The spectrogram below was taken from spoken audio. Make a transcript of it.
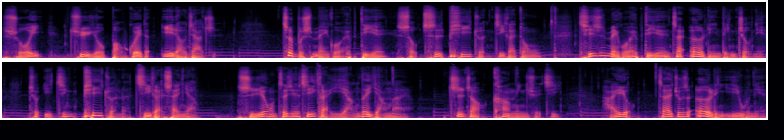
所以具有宝贵的医疗价值。这不是美国 FDA 首次批准基改动物，其实美国 FDA 在2009年就已经批准了基改山羊，使用这些基改羊的羊奶制造抗凝血剂，还有。再就是，二零一五年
